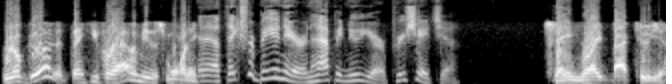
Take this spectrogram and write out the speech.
Real good, and thank you for having me this morning. Yeah, thanks for being here, and happy New Year. Appreciate you. Same right back to you.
